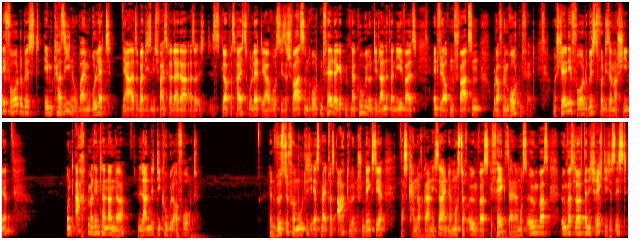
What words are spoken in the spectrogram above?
dir vor, du bist im Casino beim Roulette ja, also bei diesem, ich weiß gerade leider, also ich, ich glaube, das heißt Roulette, ja, wo es diese schwarzen und roten Felder gibt mit einer Kugel und die landet dann jeweils entweder auf einem schwarzen oder auf einem roten Feld. Und stell dir vor, du bist vor dieser Maschine und achtmal hintereinander landet die Kugel auf Rot. Dann wirst du vermutlich erstmal etwas arg wünschen. Denkst dir, das kann doch gar nicht sein. Da muss doch irgendwas gefaked sein. Da muss irgendwas, irgendwas läuft da nicht richtig. Das ist,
